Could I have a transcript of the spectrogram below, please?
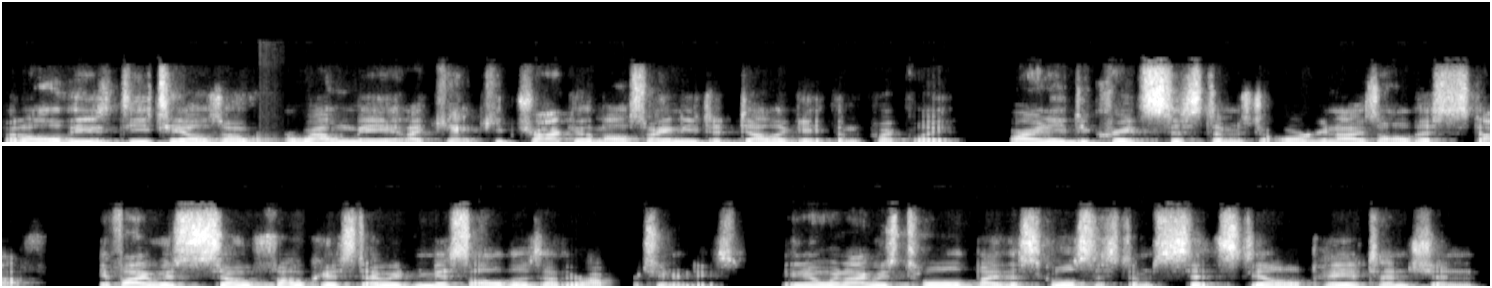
But all these details overwhelm me and I can't keep track of them all. So I need to delegate them quickly or I need to create systems to organize all this stuff. If I was so focused, I would miss all those other opportunities. You know, when I was told by the school system, sit still, pay attention,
